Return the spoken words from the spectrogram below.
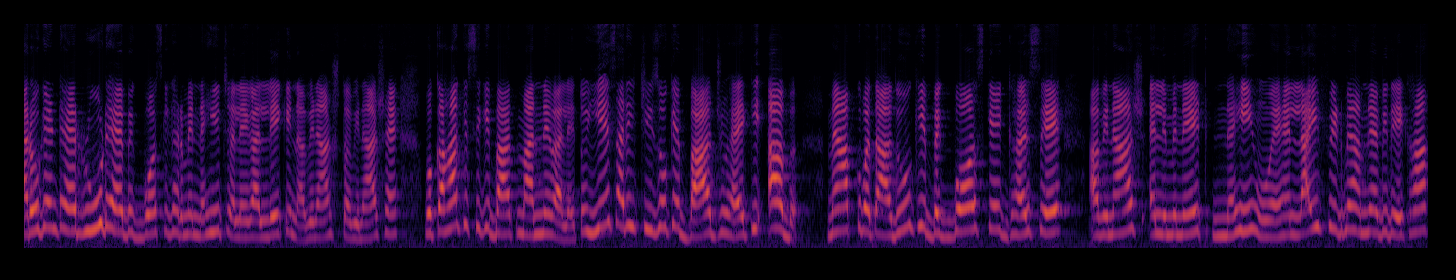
एरोगेंट है रूड है बिग बॉस के घर में नहीं चलेगा, लेकिन अविनाश तो अविनाश है, वो कहा किसी की बात मानने वाले तो ये सारी चीज़ों के बाद जो है कि अब मैं आपको बता दूँ कि बिग बॉस के घर से अविनाश एलिमिनेट नहीं हुए हैं। लाइव फ़ीड में हमने अभी देखा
